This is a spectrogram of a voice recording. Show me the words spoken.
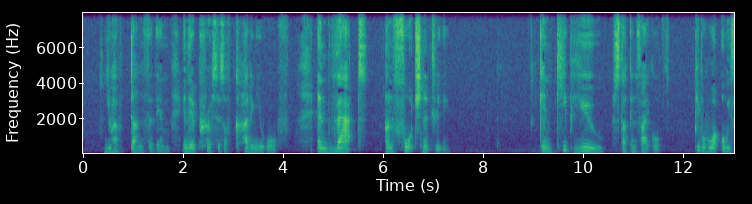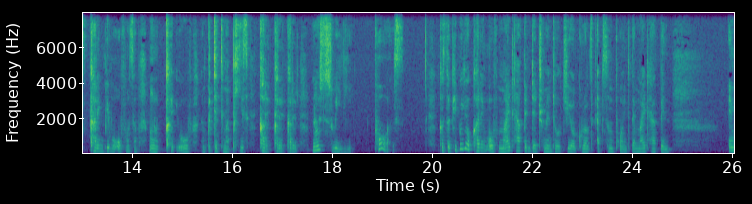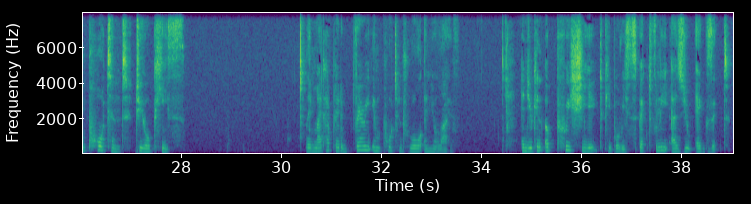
you have done for them in their process of cutting you off. And that, unfortunately, can keep you stuck in cycles. People who are always cutting people off on some, I'm gonna cut you off, I'm protecting my peace, cut it, cut it, cut it. No, sweetie, pause. Because the people you're cutting off might have been detrimental to your growth at some point. They might have been important to your peace they might have played a very important role in your life. And you can appreciate people respectfully as you exit,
